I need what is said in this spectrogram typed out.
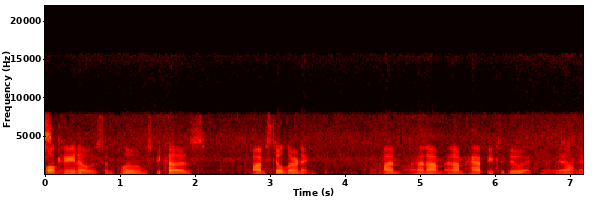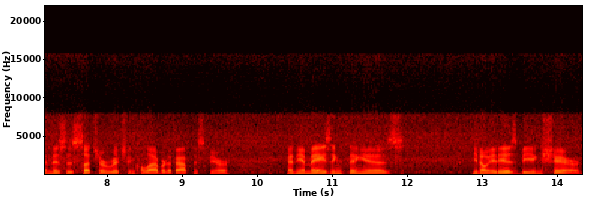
volcanoes and plumes because I'm still learning. Yeah. I'm and I'm and I'm happy to do it. And, yeah. and this is such a rich and collaborative atmosphere. And the amazing thing is, you know, it is being shared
